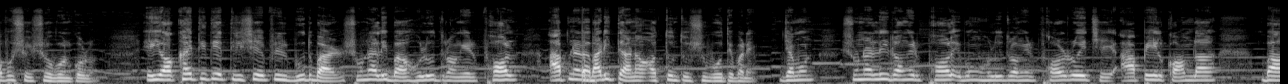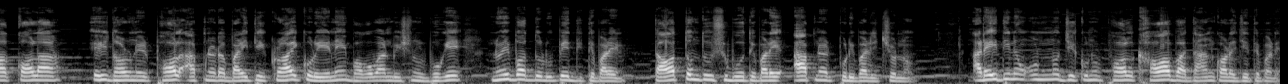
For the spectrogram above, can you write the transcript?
অবশ্যই শ্রবণ করুন। এই অক্ষয় তৃতীয় তিরিশে এপ্রিল বুধবার সোনালী বা হলুদ রঙের ফল আপনারা বাড়িতে আনা অত্যন্ত শুভ হতে পারে। যেমন সোনালী রঙের ফল এবং হলুদ রঙের ফল রয়েছে, আপেল, কমলা বা কলা এই ধরনের ফল আপনারা বাড়িতে ক্রয় করে এনে ভগবান বিষ্ণুর ভোগে নৈবদ্য রূপে দিতে পারেন। তা অত্যন্ত শুভ হতে পারে আপনার পরিবারের জন্য। আর এই দিনে অন্য যে কোনো ফল খাওয়া বা দান করা যেতে পারে।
